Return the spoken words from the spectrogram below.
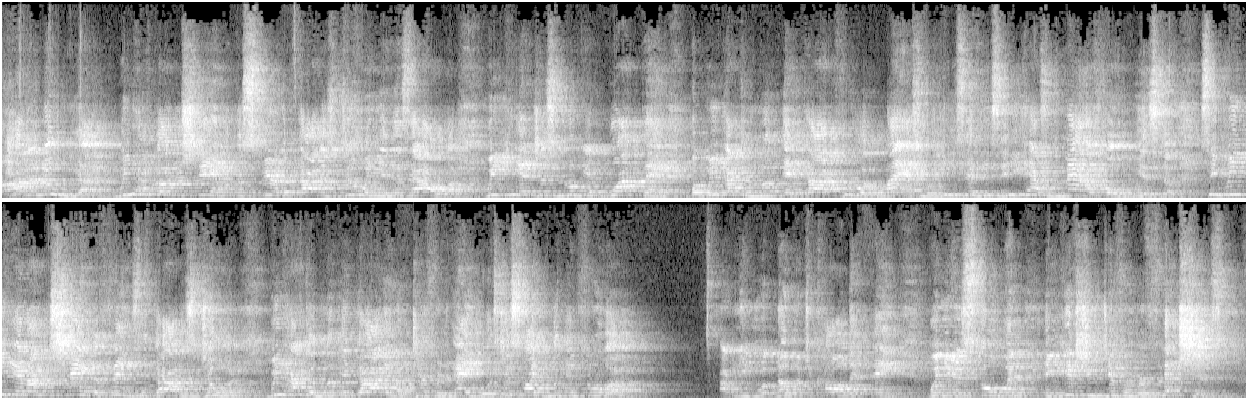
Hallelujah. We have to understand what the Spirit of God is doing in this hour. We can't just look at one thing, but we got to just like looking through a I don't even know what you call that thing when you're in school when it gives you different reflections.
